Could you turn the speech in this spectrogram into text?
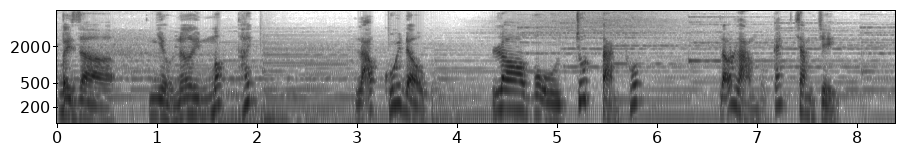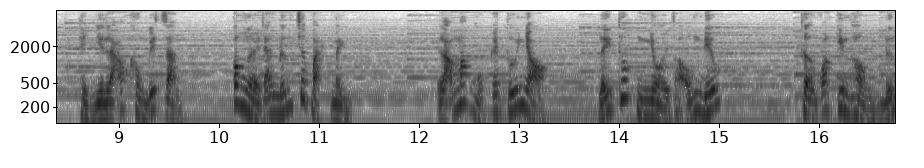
Bây giờ nhiều nơi mốc thách. Lão cúi đầu, Lo vụ chút tàn thuốc. Lão làm một cách chăm chỉ. Hình như lão không biết rằng, Có người đang đứng trước mặt mình. Lão móc một cái túi nhỏ, Lấy thuốc nhồi vào ống điếu. Thượng quan Kim Hồng đứng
